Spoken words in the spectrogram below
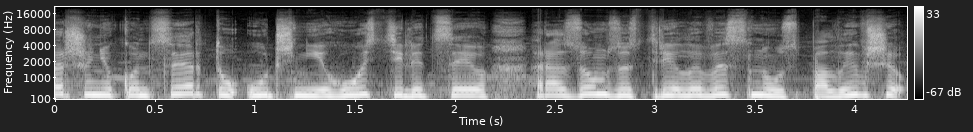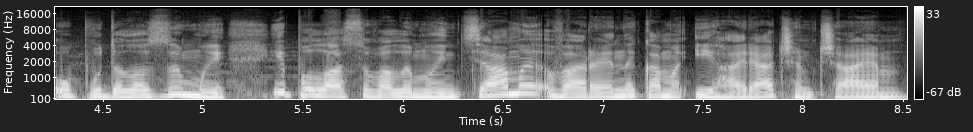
Завершенню концерту учні і гості ліцею разом зустріли весну, спаливши опудало зими, і поласували млинцями, варениками і гарячим чаєм.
